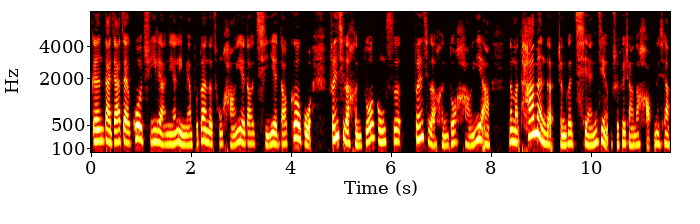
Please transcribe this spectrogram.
跟大家在过去一两年里面，不断的从行业到企业到个股分析了很多公司。分析了很多行业啊，那么他们的整个前景是非常的好。那像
